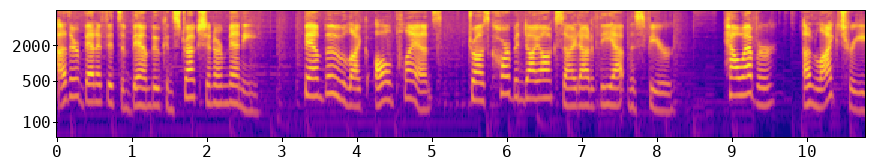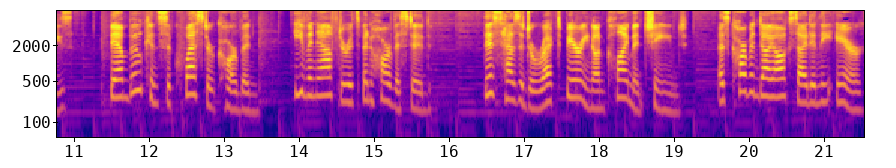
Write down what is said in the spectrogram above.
Other benefits of bamboo construction are many. Bamboo, like all plants, draws carbon dioxide out of the atmosphere. However, unlike trees, bamboo can sequester carbon even after it's been harvested. This has a direct bearing on climate change, as carbon dioxide in the air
